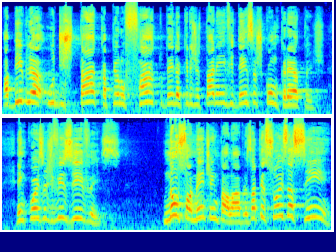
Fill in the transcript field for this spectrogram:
a Bíblia o destaca pelo fato dele acreditar em evidências concretas, em coisas visíveis, não somente em palavras. Há pessoas assim,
